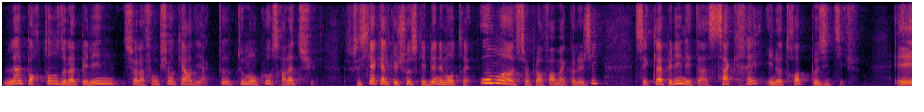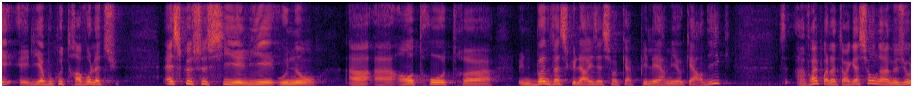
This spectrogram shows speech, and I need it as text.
l'importance de la péline sur la fonction cardiaque. Tout mon cours sera là-dessus. Parce que s'il y a quelque chose qui est bien démontré, au moins sur le plan pharmacologique, c'est que la péline est un sacré inotrope positif. Et, il y a beaucoup de travaux là-dessus. Est-ce que ceci est lié ou non à, entre autres, euh, une bonne vascularisation capillaire myocardique? Un vrai point d'interrogation dans la mesure où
